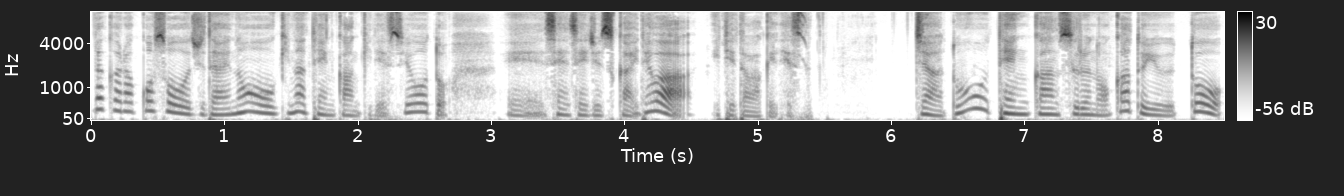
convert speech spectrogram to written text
だからこそ時代の大きな転換期ですよと、えー、先生術界では言ってたわけです。じゃあどう転換するのかというと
